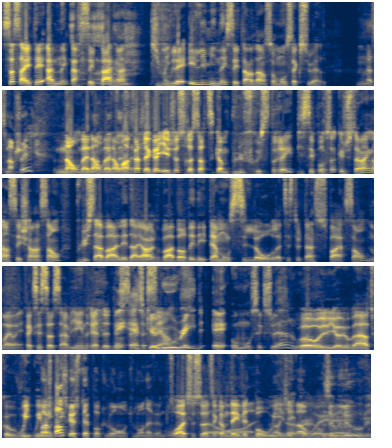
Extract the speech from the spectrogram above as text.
Ça, ça a été amené par ses parents qui voulaient éliminer ses tendances homosexuelles. Ça a-tu marché? Non, ben non, ben Non, En fait, le gars, il est juste ressorti comme plus frustré. Puis c'est pour ça que justement, que dans ses chansons, plus ça va aller. D'ailleurs, il va aborder des thèmes aussi lourds. Là, tu sais, c'est tout le temps super sombre. Ouais, ouais. Fait que c'est ça, ça viendrait de, de Mais est-ce que séance. Lou Reed est homosexuel? ou- a- ben, en tout cas, oui, oui, Bon, oui. je pense que cette époque-là, on- tout le monde avait un petit Ouais, peu c'est ça, c'est comme oh, David. Bowie, Ok, là, un ah peu. ouais, Zulu.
